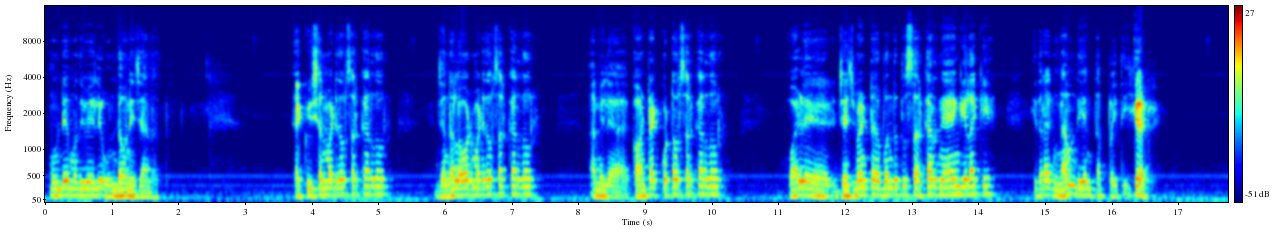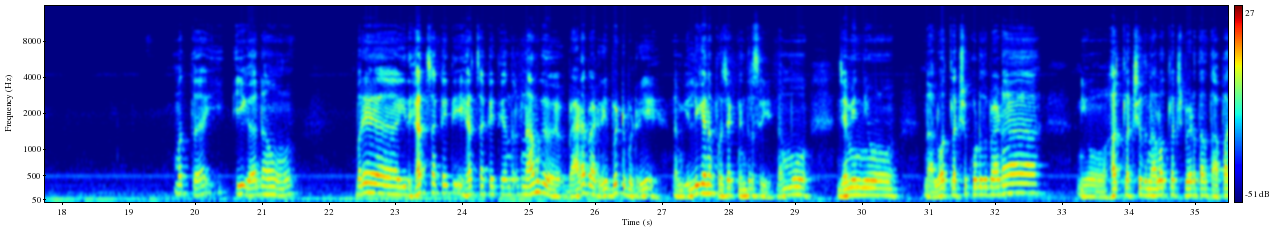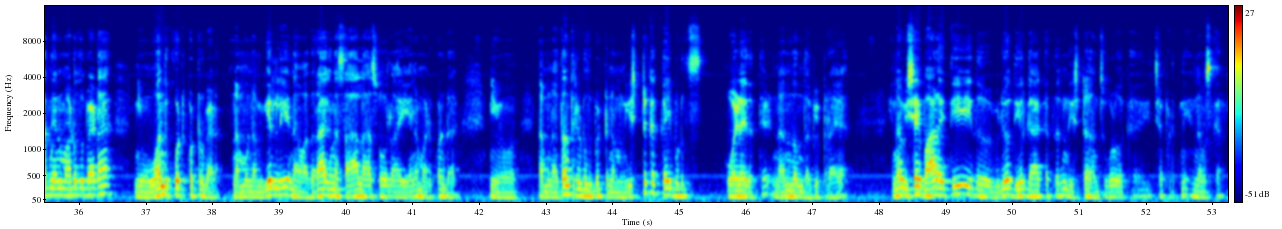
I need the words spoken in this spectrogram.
ಮುಂಡೆ ಮದುವೆಯಲ್ಲಿ ಉಂಡವನಿ ಜಾನತ್. ಎಕ್ವಿಷನ್ ಮಾಡಿದವ್ರು ಸರ್ಕಾರದವ್ರು ಜನರಲ್ ಅವಾರ್ಡ್ ಮಾಡಿದವ್ರು ಸರ್ಕಾರದವ್ರು, ಆಮೇಲೆ ಕಾಂಟ್ರಾಕ್ಟ್ ಕೊಟ್ಟವ್ರು ಸರ್ಕಾರದವ್ರು, ಒಳ್ಳೆ ಜಜ್ಮೆಂಟ್ ಬಂದದ್ದು ಸರ್ಕಾರದ ನ್ಯಾಯಾಂಗ ಇಲಾಖೆ. ಇದ್ರಾಗ ನಮ್ದು ಏನು ತಪ್ಪೈತಿ ಹೇಳ್ರಿ. ಮತ್ತು ಈಗ ನಾವು ಬರೀ ಇದು ಹೆಚ್ಚಾಕೈತಿ ಹೆಚ್ಚಾಕೈತಿ ಅಂದ್ರೆ ನಮ್ಗೆ ಬೇಡ ಬೇಡ್ರಿ ಬಿಟ್ಟು ಬಿಡ್ರಿ. ನಮ್ಗೆ ಇಲ್ಲಿಗೇನ ಪ್ರೊಜೆಕ್ಟ್ ನಿಂದ್ರಿಸ್ರಿ. ನಮ್ಮ ಜಮೀನು ನೀವು ನಲ್ವತ್ತು ಲಕ್ಷ ಕೊಡೋದು ಬೇಡ ನೀವು ಹತ್ತು ಲಕ್ಷದ ನಲ್ವತ್ತು ಲಕ್ಷ ಬೇಡ್ತಾರತ ಆಪಾದನೆಯನ್ನು ಮಾಡೋದು ಬೇಡ ನೀವು ಒಂದು ಕೋಟಿ ಕೊಟ್ಟರು ಬೇಡ ನಮ್ಮ ನಮಗಿರಲಿ, ನಾವು ಅದರಾಗನ ಸಾಲ, ಸೋಲ ಏನೋ ಮಾಡ್ಕೊಂಡು ನೀವು ನಮ್ಮನ್ನು ಅತಂತ್ರ ಇಡೋದು ಬಿಟ್ಟು ನಮ್ಮನ್ನ ಇಷ್ಟಕ್ಕೆ ಕೈ ಬಿಡೋದು ಒಳ್ಳೇದತ್ತೆ ನನ್ನೊಂದು ಅಭಿಪ್ರಾಯ. ಇನ್ನೂ ವಿಷಯ ಭಾಳ ಐತಿ. ಇದು ವಿಡಿಯೋ ದೀರ್ಘ ಆಗತ್ತದ್ರಿಂದ ಇಷ್ಟ ಹಂಚ್ಕೊಳ್ಳೋಕೆ ಇಚ್ಛೆ ಪಡ್ತೀನಿ. ನಮಸ್ಕಾರ.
